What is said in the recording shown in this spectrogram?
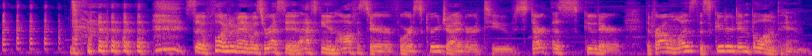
so Florida man was arrested asking an officer for a screwdriver to start a scooter. The problem was the scooter didn't belong to him.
